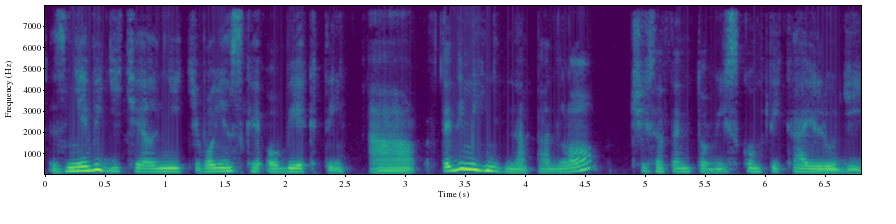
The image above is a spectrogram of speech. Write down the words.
zneviditeľniť vojenské objekty. A vtedy mi hneď napadlo, či sa tento výskum týka aj ľudí.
